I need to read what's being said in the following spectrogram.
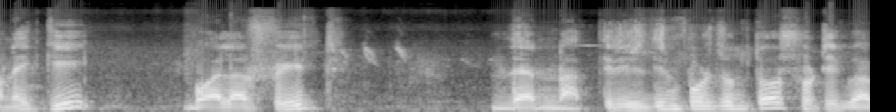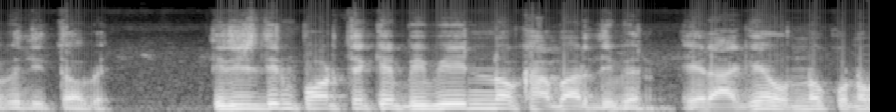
অনেকেই ব্রয়লার ফিড দেন না। তিরিশ দিন পর্যন্ত সঠিকভাবে দিতে হবে। তিরিশ দিন পর থেকে বিভিন্ন খাবার দিবেন। এর আগে অন্য কোনো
